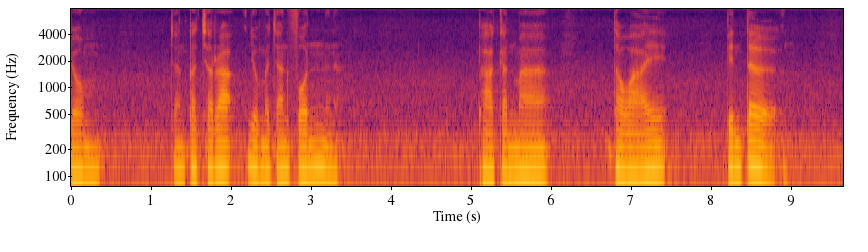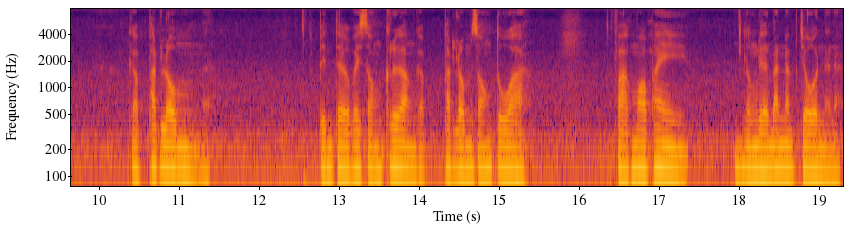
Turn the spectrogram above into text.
โยมอาจารย์พัชระโยมอาจารย์ฝนนะพากันมาถวายปินเตอร์ กับพัดลมปินเตอร์ไปสองเครื่องกับพัดลมสองตัว ฝากมอบให้โรงเรียนบ้านน้ำโจรนะนะ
